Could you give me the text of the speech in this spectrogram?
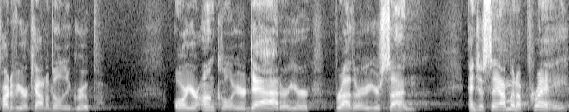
part of your accountability group, or your uncle, or your dad, or your brother, or your son. And just say, I'm going to pray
